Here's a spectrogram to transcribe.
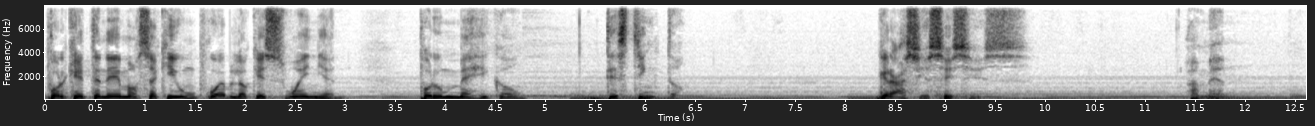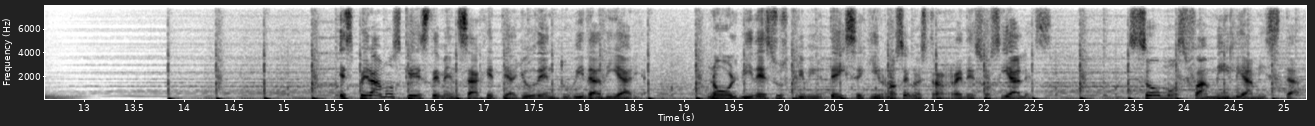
Porque tenemos aquí un pueblo que sueña por un México distinto. Gracias Jesús. Amén. Esperamos que este mensaje te ayude en tu vida diaria. No olvides suscribirte y seguirnos en nuestras redes sociales. Somos familia amistad.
